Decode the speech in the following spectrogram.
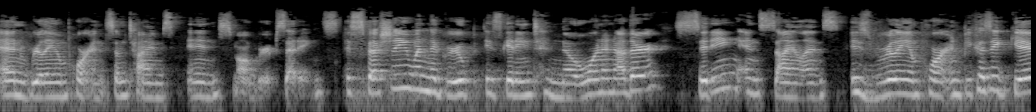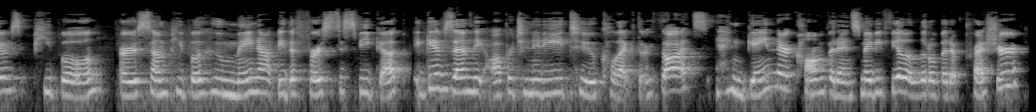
and really important sometimes in small group settings. Especially when the group is getting to know one another, sitting in silence is really important because it gives people, or some people who may not be the first to speak up, it gives them the opportunity to collect their thoughts and gain their confidence, maybe feel a little bit of pressure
